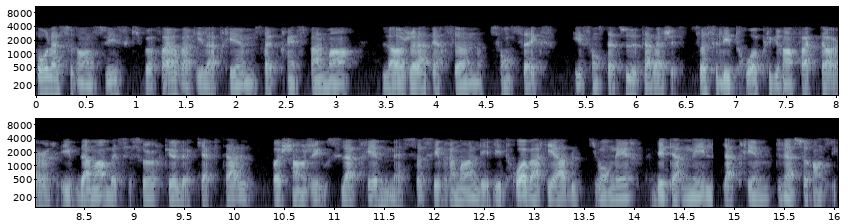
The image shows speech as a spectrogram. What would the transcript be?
Pour l'assurance vie, ce qui va faire varier la prime, ça va être principalement l'âge de la personne, son sexe et son statut de tabagiste. Ça, c'est les trois plus grands facteurs. Évidemment, ben, c'est sûr que le capital va changer aussi la prime, mais ça, c'est vraiment les, les, trois variables qui vont venir déterminer la prime d'une assurance vie.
